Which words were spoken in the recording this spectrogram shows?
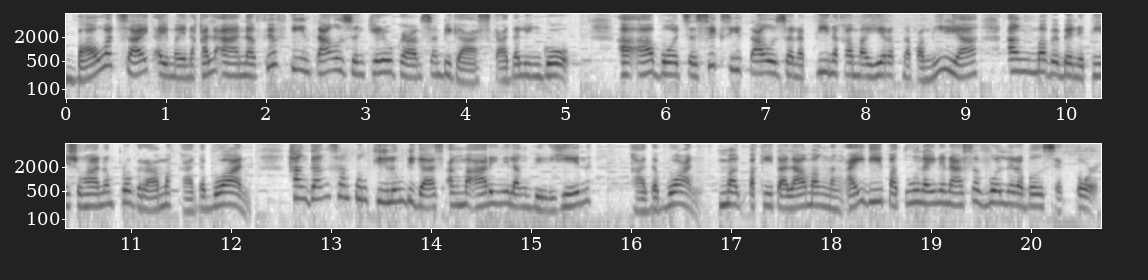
Bawat site ay may nakalaan na 15,000 kilograms ng bigas kada linggo. Aabot sa 60,000 na pinakamahirap na pamilya ang mabebenepisyohan ng programa kada buwan. Hanggang 10 kilong bigas ang maari nilang bilhin kada buwan. Magpakita lamang ng ID patunay na nasa vulnerable sector.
